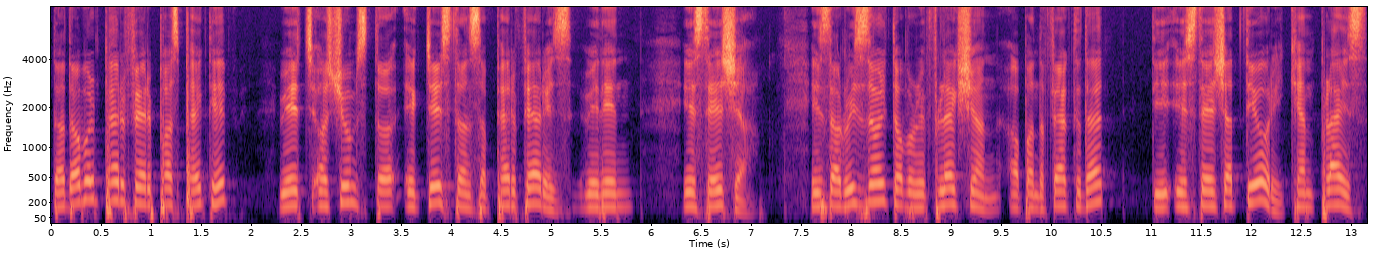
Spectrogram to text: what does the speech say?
The double periphery perspective, which assumes the existence of peripheries within East Asia, is the result of a reflection upon the fact that the East Asia theory can place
